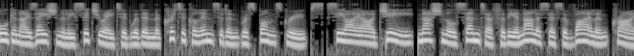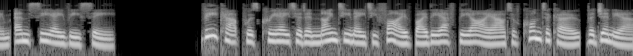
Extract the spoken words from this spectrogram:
organizationally situated within the Critical Incident Response Groups National Center for the Analysis of Violent Crime VICAP was created in 1985 by the FBI out of Quantico, Virginia.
